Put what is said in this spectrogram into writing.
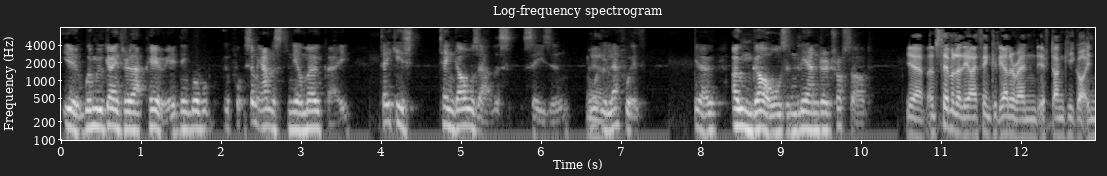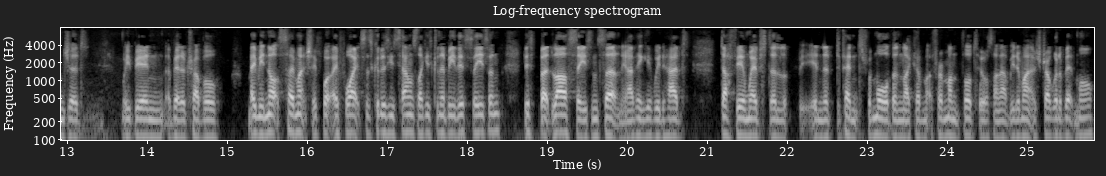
you know, when we were going through that period, think, well, if something happens to Neal Maupay, take his ten goals out of the season, what yeah. are you left with? You know, own goals and Leandro Trossard. Yeah, and similarly, I think at the other end, if Dunkey got injured, we'd be in a bit of trouble. Maybe not so much if if White's as good as he sounds like he's going to be this season. This, but last season certainly, I think if we'd had Duffy and Webster in the defence for more than like a for a month or two or something, we might have struggled a bit more.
